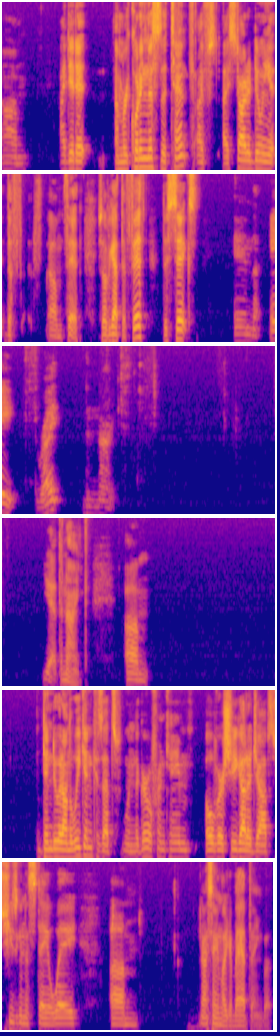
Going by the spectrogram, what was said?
Um, I did it. I'm recording this the 10th. I've I started doing it the um, 5th. So I've got the 5th, the 6th, and the 8th, right? The ninth. Yeah, the ninth. Um, didn't do it on the weekend because that's when the girlfriend came over. She got a job, so she's gonna stay away. Um, not saying like a bad thing, but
